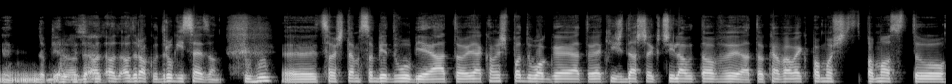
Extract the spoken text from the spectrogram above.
nie, dopiero od, od, od, roku, drugi sezon, Mhm. y, coś tam sobie dłubię, a to jakąś podłogę, a to jakiś daszek chilloutowy, a to kawałek pomost, pomostu,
